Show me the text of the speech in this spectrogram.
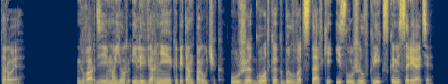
Второе. Гвардии майор, или вернее капитан-поручик, уже год как был в отставке и служил в Крикс-комиссариате.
